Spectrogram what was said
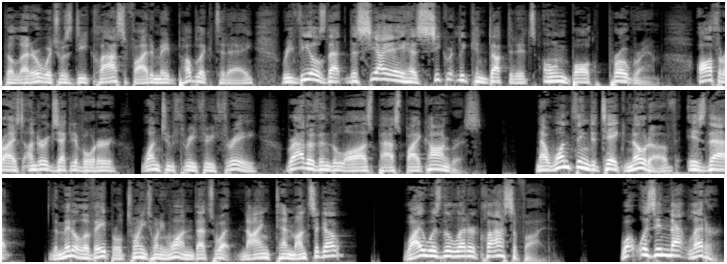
The letter, which was declassified and made public today, reveals that the CIA has secretly conducted its own bulk program, authorized under Executive Order 12333, rather than the laws passed by Congress. Now, one thing to take note of is that the middle of April 2021, that's what, nine, ten months ago? Why was the letter classified? What was in that letter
